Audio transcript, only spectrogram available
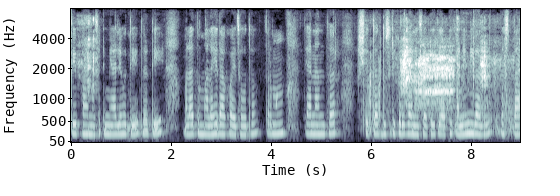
ते पाहण्यासाठी मी आले होते. तर ते मला तुम्हालाही दाखवायचं होतं. तर मग त्यानंतर शेतात दुसरीकडे जाण्यासाठी त्या ठिकाणी निघालो. रस्ता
